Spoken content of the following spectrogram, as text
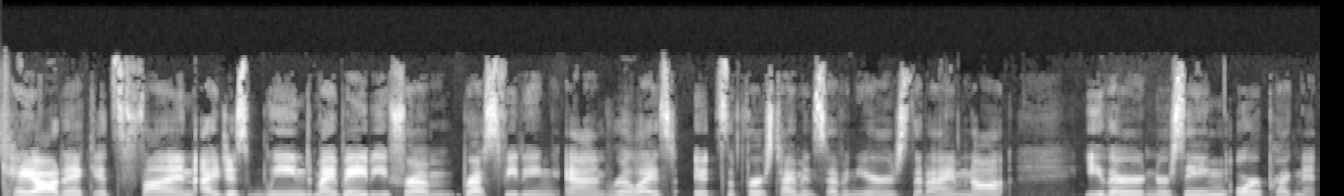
Chaotic. It's fun. I just weaned my baby from breastfeeding and realized it's the first time in seven years that I'm not either nursing or pregnant,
